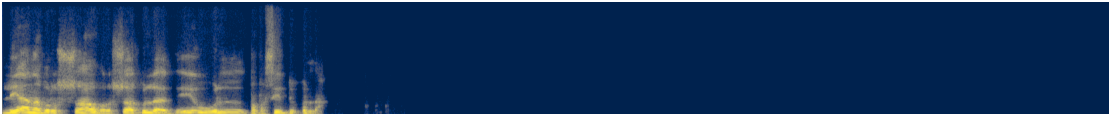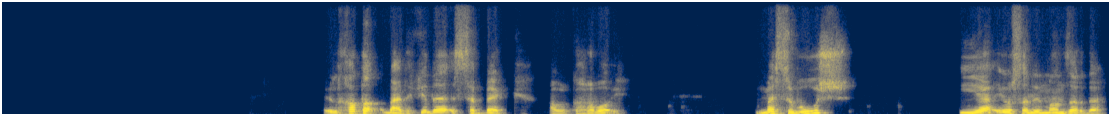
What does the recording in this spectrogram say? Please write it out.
ليه أنا برشها وبرشها كل قد إيه والتفاصيل دي كلها الخطأ بعد كده السباك أو الكهربائي. ما تسيبوش يوصل للمنظر ده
